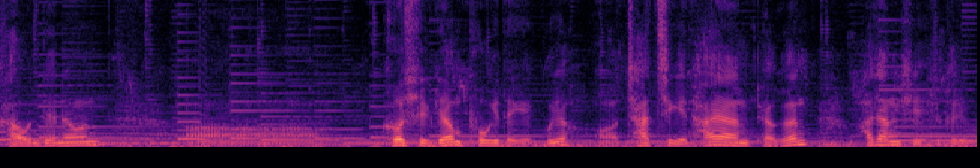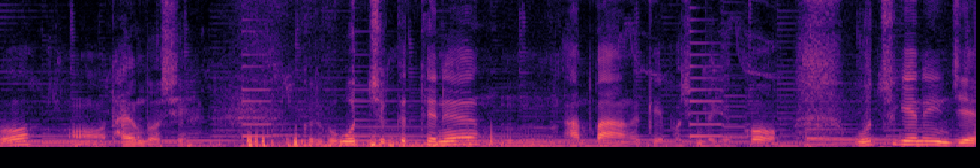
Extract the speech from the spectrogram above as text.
가운데는 어, 거실 겸 부엌이 되겠고요. 어, 좌측인 하얀 벽은 화장실 그리고 어, 다용도실 그리고 우측 끝에는 음, 안방 이렇게 보시면 되겠고 우측에는 이제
